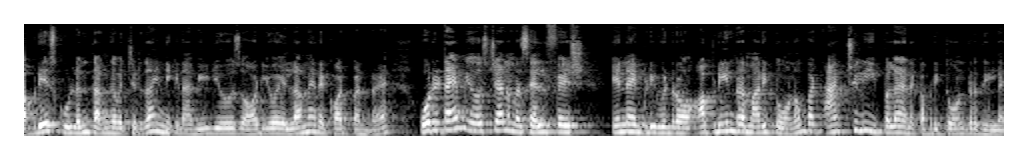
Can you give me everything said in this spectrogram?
அப்படியே ஸ்கூல்லேருந்து தங்க வச்சுட்டு தான் இன்னைக்கு நான் வீடியோஸ் ஆடியோ எல்லாமே ரெக்கார்ட் பண்ணுறேன் ஒரு டைம் யோசிச்சா நம்ம செல்ஃபிஷ் என்ன இப்படி விடுறோம் அப்படின்ற மாதிரி தோணும். பட் ஆக்சுவலி இப்போல்லாம் எனக்கு அப்படி தோன்றது இல்லை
